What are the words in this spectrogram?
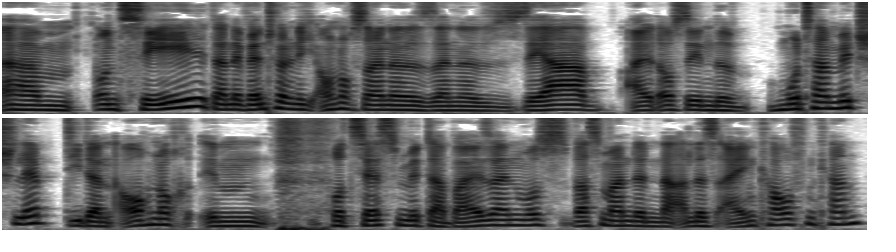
Ähm, und C, dann eventuell nicht auch noch seine, seine sehr alt aussehende Mutter mitschleppt, die dann auch noch im Prozess mit dabei sein muss, was man denn da alles einkaufen kann.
